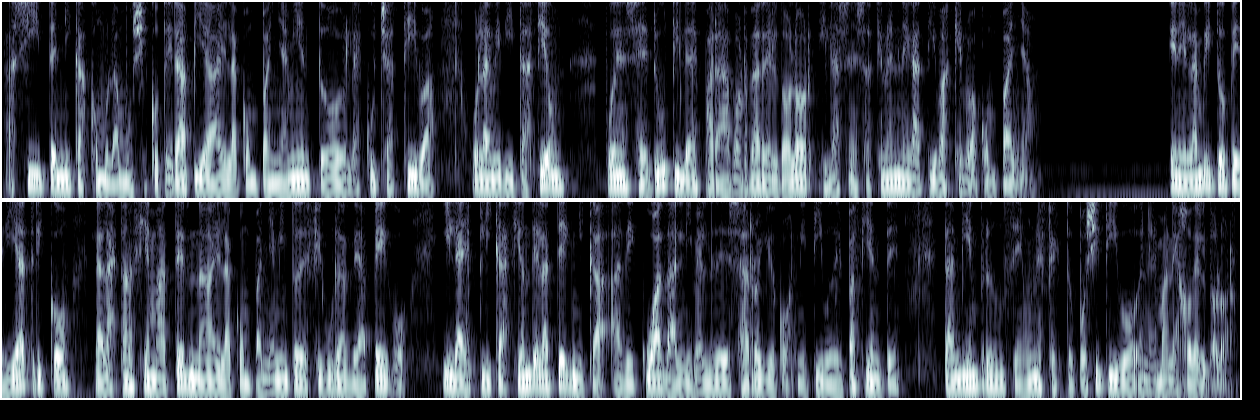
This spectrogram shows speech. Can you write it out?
Así, técnicas como la musicoterapia, el acompañamiento, la escucha activa o la meditación pueden ser útiles para abordar el dolor y las sensaciones negativas que lo acompañan. En el ámbito pediátrico, la lactancia materna, el acompañamiento de figuras de apego y la explicación de la técnica adecuada al nivel de desarrollo cognitivo del paciente también producen un efecto positivo en el manejo del dolor.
